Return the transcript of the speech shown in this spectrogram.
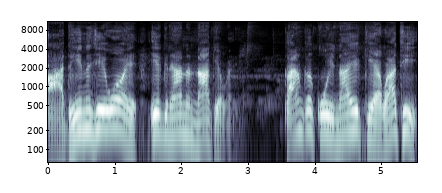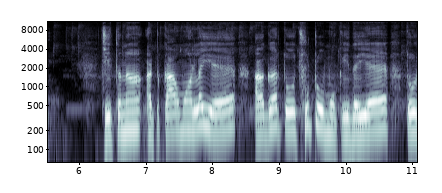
આધીન જે હોય એ જ્ઞાન ના કહેવાય. કારણ કે કોઈના એ કહેવાથી ચિત્તને અટકાવમાં લઈએ, અગર તો છૂટું મૂકી દઈએ, તો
